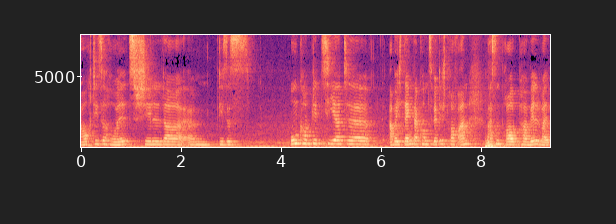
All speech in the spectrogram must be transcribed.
auch diese Holzschilder, ähm, dieses unkomplizierte, Aber ich denke, da kommt es wirklich drauf an, was ein Brautpaar will, weil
